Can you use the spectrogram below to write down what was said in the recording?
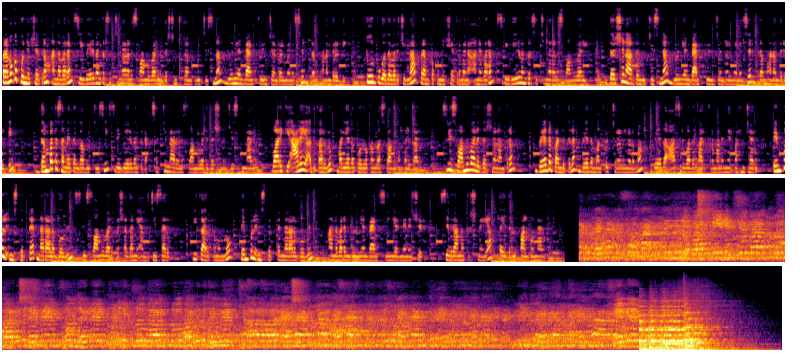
ప్రముఖ పుణ్యక్షేత్రం అన్నవరం శ్రీ వీర వెంకట సత్యనారాయణ స్వామి వారిని దర్శించడానికి విచ్చేసిన Union Bank field general manager Brahmanandareddy తూర్పు గోదావరి జిల్లా ప్రముఖ పుణ్యక్షేత్రమైన అన్నవరం శ్రీ వీర వెంకట సత్యనారాయణ స్వామి వారి దర్శనార్థం విచ్చేసిన Union Bank field general manager Brahmanandareddy దంపత సమేతంగా విచ్చేసి శ్రీ వీర వెంకట సత్యనారాయణ స్వామి వారి దర్శనం చేసుకున్నారు. వారికి ఆలయ అధికారులు మర్యాదపూర్వకంగా స్వాగతం పలికారు. శ్రీ స్వామివారి దర్శనానంతరం వేద పండితుల వేద మంత్రోచ్చరణల నడుమ వేద ఆశీర్వాద కార్యక్రమాన్ని నిర్వహించారు. టెంపుల్ ఇన్స్పెక్టర్ నరాల గోవింద్ శ్రీ స్వామివారి ప్రసాదాన్ని అందజేశారు. ఈ కార్యక్రమంలో temple inspector Narala Govind Annavaram Union Bank senior manager Sivaramakrishnaiah తదితరులు పాల్గొన్నారు.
